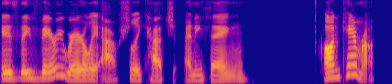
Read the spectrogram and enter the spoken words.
is they very rarely actually catch anything on camera.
